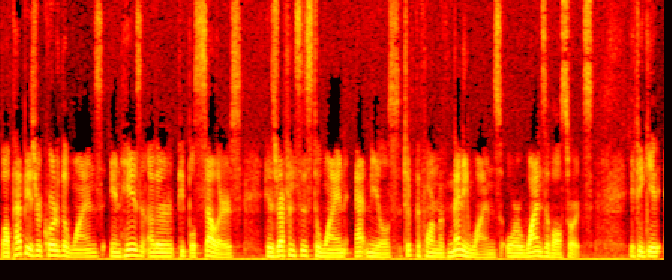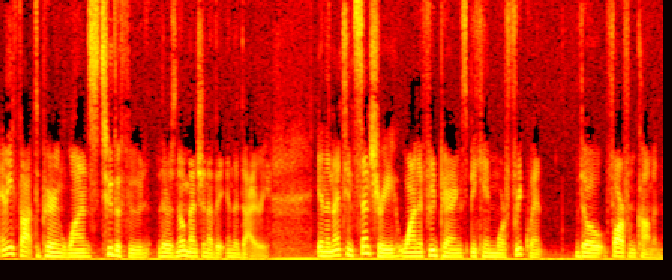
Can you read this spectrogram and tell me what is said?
While Pepys recorded the wines in his and other people's cellars, his references to wine at meals took the form of many wines or wines of all sorts. If he gave any thought to pairing wines to the food, there is no mention of it in the diary. In the 19th century, wine and food pairings became more frequent, though far from common.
